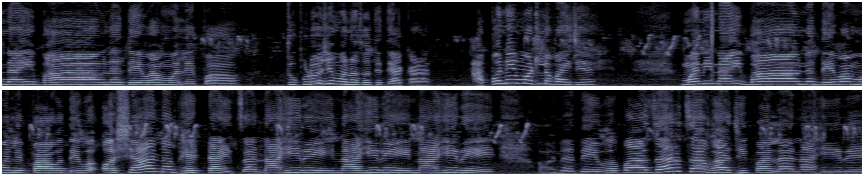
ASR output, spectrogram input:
नाही भाव न देवा मले पाव. तुकडोजी म्हणत होते त्या काळात आपणही म्हटलं पाहिजे. मनी नाही भाव न देवा मले पाव. देव अशा न भेटायचा नाही रे नाही रे नाही रे. अन देव बाजारचा भाजीपाला नाही रे.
